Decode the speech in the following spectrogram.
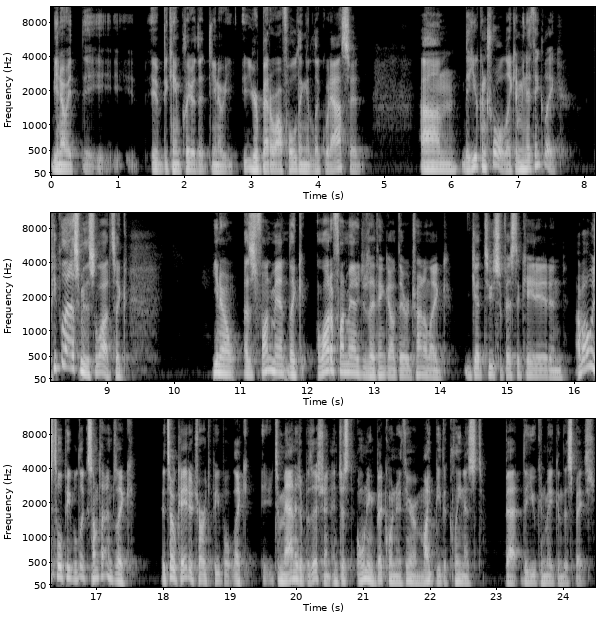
you know, it, it it became clear that you know you're better off holding a liquid asset um, that you control. Like, I mean, I think like people ask me this a lot. It's like, you know, as fund man, like a lot of fund managers, I think out there are trying to like get too sophisticated. And I've always told people, look, sometimes like it's okay to charge people like to manage a position, and just owning Bitcoin and Ethereum might be the cleanest bet that you can make in this space.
